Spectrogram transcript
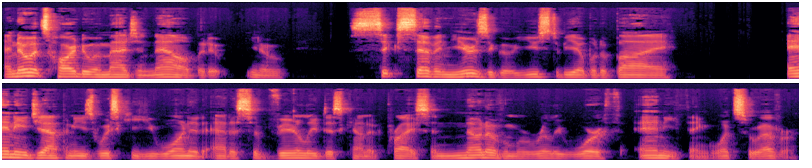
I know it's hard to imagine now, but it you know six seven years ago you used to be able to buy any Japanese whiskey you wanted at a severely discounted price, and none of them were really worth anything whatsoever.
